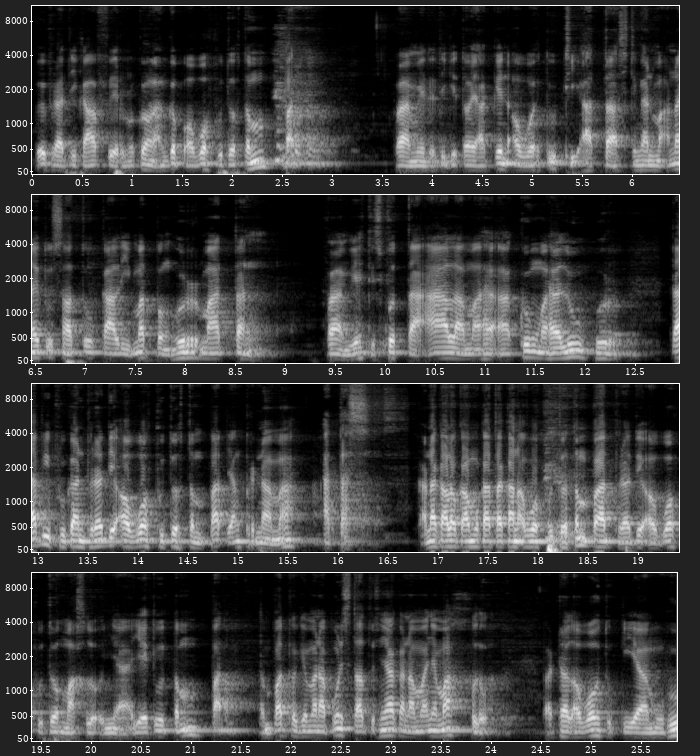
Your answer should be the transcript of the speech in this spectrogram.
kowe berarti kafir. Mereka nganggap Allah butuh tempat. Paham ya? Jadi kita yakin Allah itu di atas dengan makna itu satu kalimat penghormatan. Paham ya? Disebut ta'ala maha agung maha luhur. Tapi bukan berarti Allah butuh tempat yang bernama atas. Karena kalau kamu katakan Allah butuh tempat, berarti Allah butuh makhluknya, yaitu tempat. Tempat bagaimanapun statusnya akan namanya makhluk. Padahal Allah itu kiamuhu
